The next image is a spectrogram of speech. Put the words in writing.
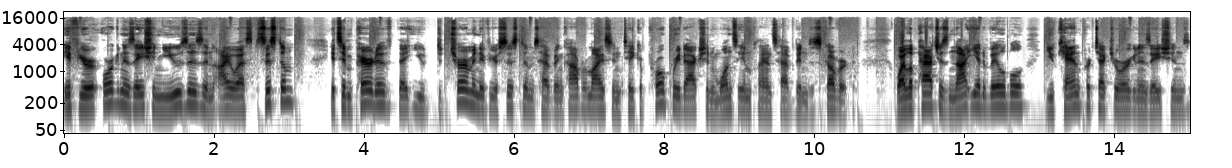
if your organization uses an IOS system, it's imperative that you determine if your systems have been compromised and take appropriate action once implants have been discovered. While a patch is not yet available, you can protect your organizations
